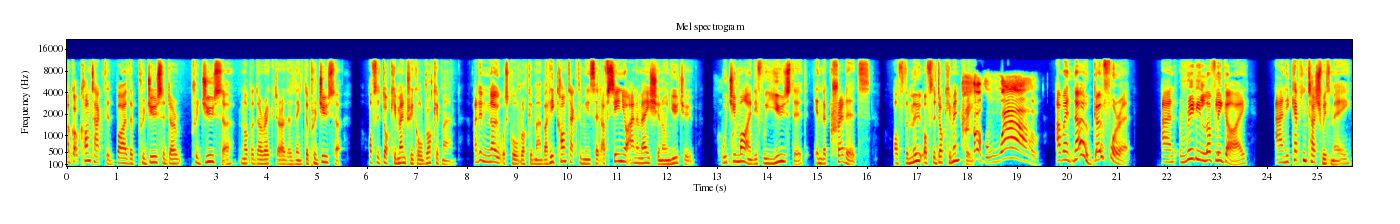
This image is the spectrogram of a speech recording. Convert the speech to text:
I got contacted by the producer, producer, not the director, I don't think, the producer of the documentary called Rocket Man. I didn't know it was called Rocket Man, but he contacted me and said, I've seen your animation on YouTube. Oh Would oh you mind if we used it in the credits of the mo of the documentary. Oh wow! I went, no, go for it. And really lovely guy, and he kept in touch with me,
